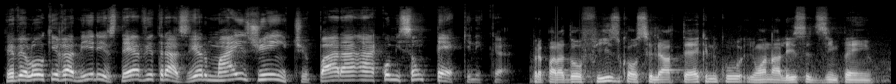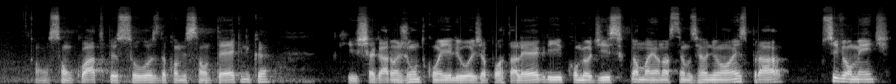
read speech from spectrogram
revelou que Ramires deve trazer mais gente para a comissão técnica. Preparador físico, auxiliar técnico e um analista de desempenho. Então, são quatro pessoas da comissão técnica que chegaram junto com ele hoje a Porto Alegre e, como eu disse, amanhã nós temos reuniões para possivelmente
